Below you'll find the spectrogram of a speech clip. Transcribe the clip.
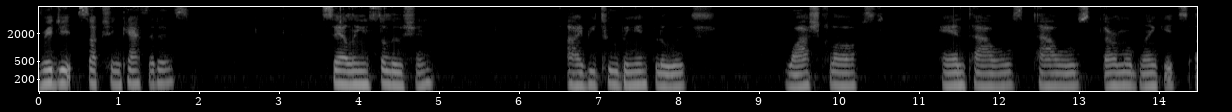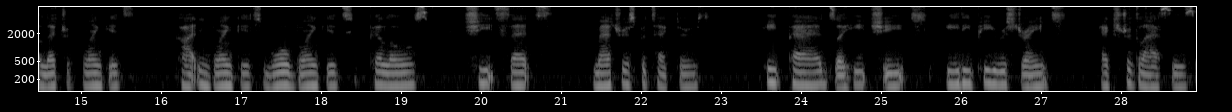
rigid suction catheters, saline solution, IV tubing and fluids, washcloths, hand towels, towels, thermal blankets, electric blankets, cotton blankets, wool blankets, pillows, sheet sets, mattress protectors, heat pads or heat sheets, EDP restraints, extra glasses,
